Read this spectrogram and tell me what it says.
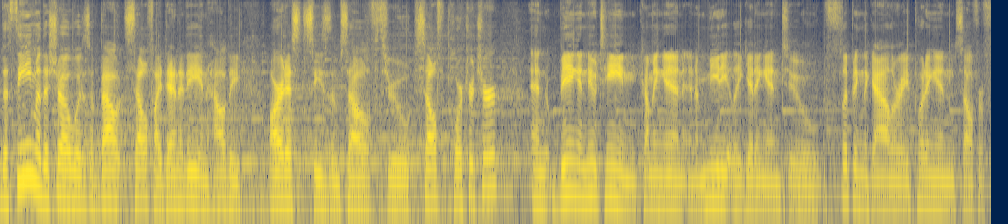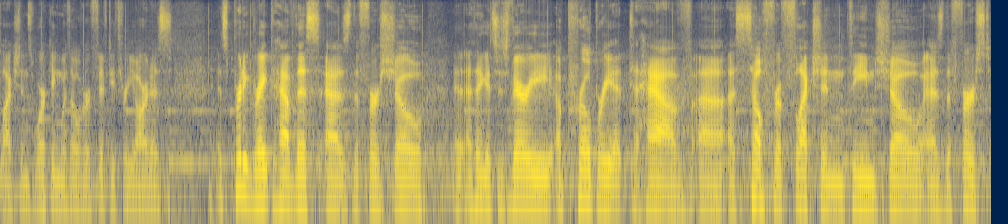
The theme of the show was about self-identity and how the artist sees themselves through self-portraiture and being a new team coming in and immediately getting into flipping the gallery, putting in self-reflections, working with over 53 artists, it's pretty great to have this as the first show. I think it's just very appropriate to have uh, a self-reflection themed show as the first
